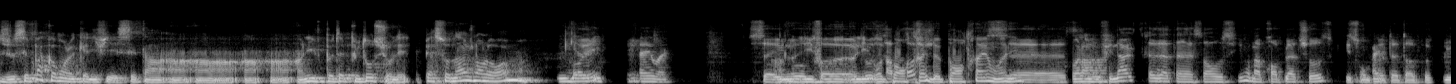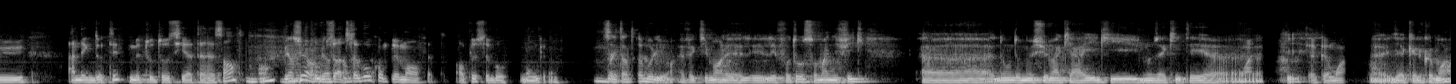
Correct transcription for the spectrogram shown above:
je ne sais pas comment le qualifier. C'est un, un- un- un- un livre peut-être plutôt sur les personnages dans le Rome. Une Oui. galerie. Ouais, ouais. C'est Un autre, livre, euh, livre autre portrait approche. de portrait, on va dire. Voilà. au final très intéressant aussi. On apprend plein de choses qui sont Ouais. peut-être un peu plus anecdotiques, mais tout aussi intéressantes. Bien sûr, c'est un très beau complément en fait. En plus, c'est beau. Donc, euh, C'est un très beau livre. Effectivement, les, les- les photos sont magnifiques. Euh, donc de Monsieur Macari qui nous a quittés euh, qui- quelques mois. euh, il y a quelques mois.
